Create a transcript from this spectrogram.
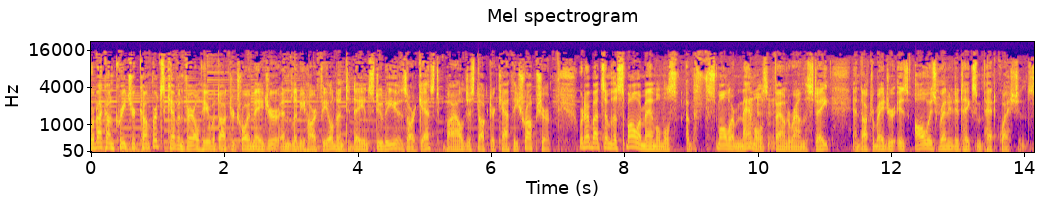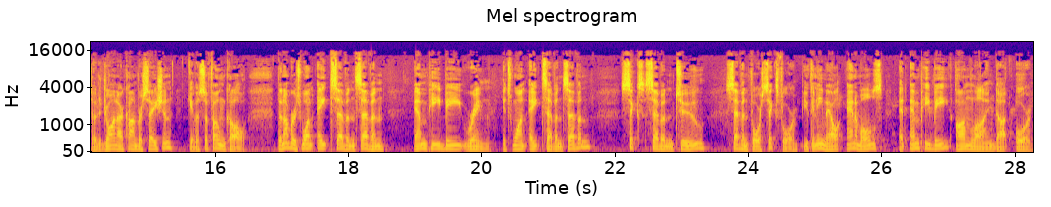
We're back on Creature Comforts. Kevin Farrell here with Dr. Troy Majure and Libby Hartfield, and today in studio is our guest, biologist Dr. Cathy Shropshire. We're talking about some of the smaller mammals, uh, smaller mammals found around the state, and Dr. Majure is always ready to take some pet questions. So to join our conversation, give us a phone call. The number is one eight seven seven MPB Ring. It's one eight seven seven six seven two. 7464. You can email animals at mpbonline.org.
